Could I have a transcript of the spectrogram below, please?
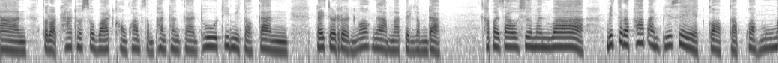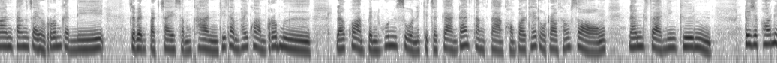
นาน ตลอด 5 ทศวรรษของความสัมพันธ์ทางการทูตที่มีต่อกัน ได้เจริญงอกงามมาเป็นลำดับ ข้าพเจ้าเชื่อมั่นว่า มิตรภาพอันพิเศษกอบกับความมุ่งมั่นตั้งใจร่วมกันนี้ จะเป็นปัจจัยสำคัญที่ทำให้ความร่วมมือ และความเป็นหุ้นส่วนในกิจการด้านต่างๆ ของประเทศของเราทั้งสองนั่นแฟนยิ่งขึ้น โดยเฉพาะใน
